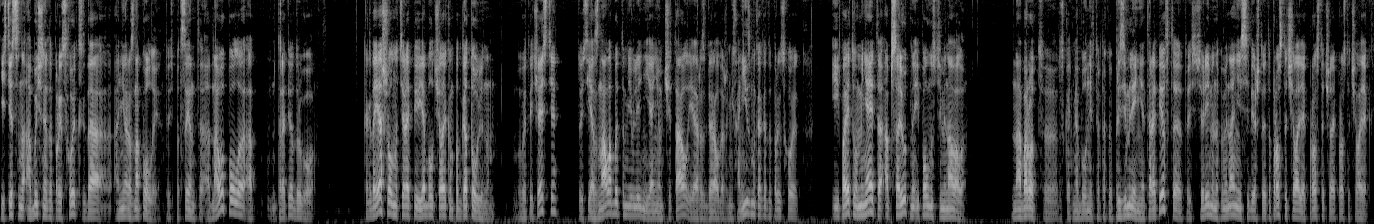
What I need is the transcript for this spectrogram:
Естественно, обычно это происходит, когда они разнополые, то есть пациент одного пола, а терапевт другого. Когда я шел на терапию, я был человеком подготовленным в этой части – то есть я знал об этом явлении, я о нем читал, я разбирал даже механизмы, как это происходит. И поэтому меня это абсолютно и полностью миновало. Наоборот, э, так сказать, у меня было некоторое такое приземление терапевта, то есть все время напоминание себе, что это просто человек, просто человек, просто человек.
